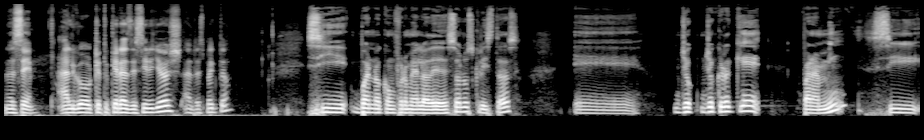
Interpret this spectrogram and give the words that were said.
No sé, ¿algo que tú quieras decir, Josh, al respecto? Sí, bueno, conforme a lo de Solos Cristos, eh, yo, yo creo que para mí sí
